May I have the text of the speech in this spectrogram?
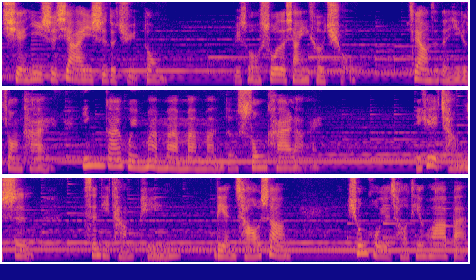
潜意识、下意识的举动，比如说缩的像一颗球，这样子的一个状态，应该会慢慢慢慢的松开来。你可以尝试身体躺平，脸朝上，胸口也朝天花板。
